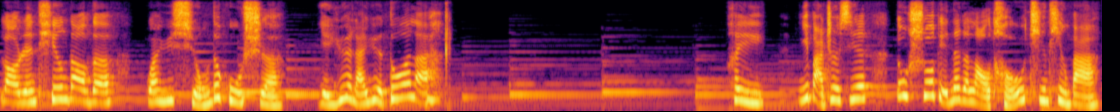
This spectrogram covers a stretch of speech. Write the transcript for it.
老人听到的关于熊的故事也越来越多了。嘿。你把这些都说给那个老头听听吧，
